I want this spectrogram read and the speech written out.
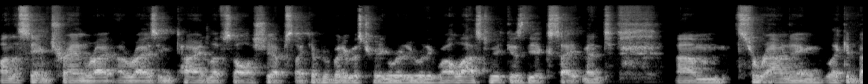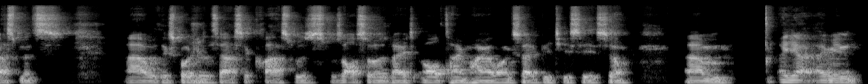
on the same trend, right? A rising tide lifts all ships. Like everybody was trading really, really well last week as the excitement um, surrounding like investments uh, with exposure to this asset class was was also at an all time high alongside BTC. So, um, yeah, I mean,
